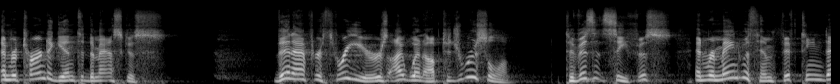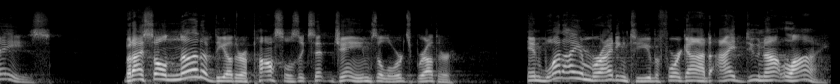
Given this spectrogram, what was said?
and returned again to Damascus. Then, after three years, I went up to Jerusalem to visit Cephas and remained with him 15 days. But I saw none of the other apostles except James, the Lord's brother. And what I am writing to you before God, I do not lie.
